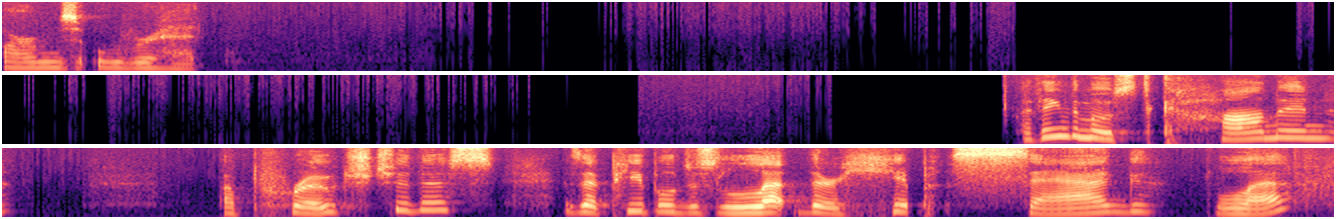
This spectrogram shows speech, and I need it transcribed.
arms overhead. Think the most common approach to this is that people just let their hip sag left.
